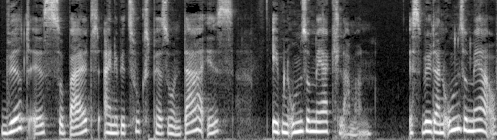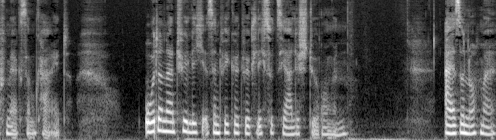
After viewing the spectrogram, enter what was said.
wird es, sobald eine Bezugsperson da ist, eben umso mehr klammern es will dann umso mehr Aufmerksamkeit. Oder natürlich, es entwickelt wirklich soziale Störungen. Also nochmal,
